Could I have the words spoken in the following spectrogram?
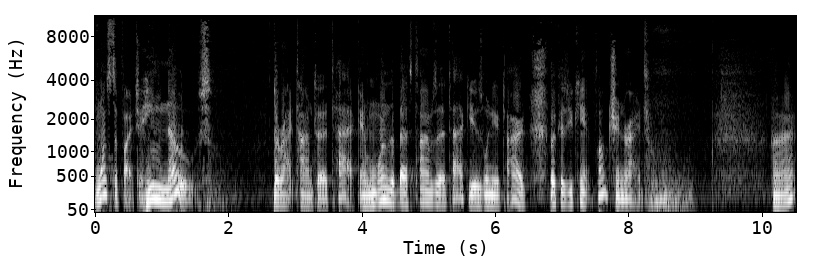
wants to fight you. He knows the right time to attack. And one of the best times to attack you is when you're tired because you can't function right. Alright?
